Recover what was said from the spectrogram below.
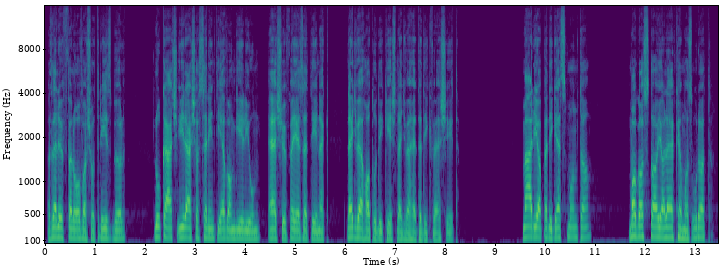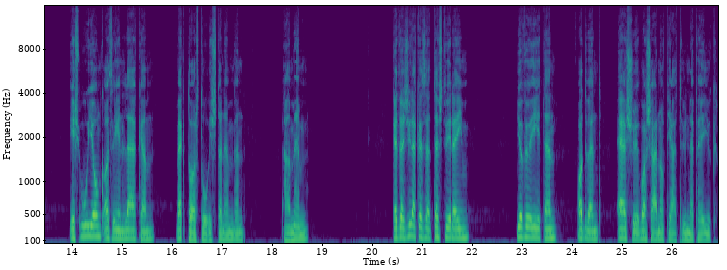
az előbb felolvasott részből, Lukács írása szerinti evangélium első fejezetének 46. és 47. versét. Mária pedig ezt mondta, magasztalja lelkem az Urat, és újjong az én lelkem megtartó Istenemben. Ámen. Kedves zsilekezett testvéreim, jövő héten advent első vasárnapját ünnepeljük.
